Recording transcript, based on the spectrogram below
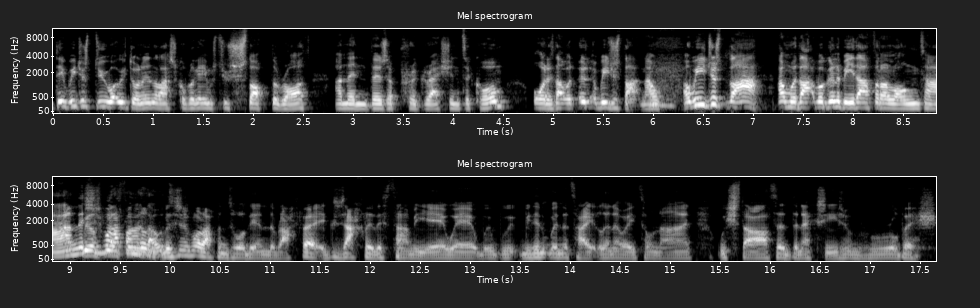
Did we just do what we've done in the last couple of games to stop the rot, and then there's a progression to come, or is that what- are we just that now? Are we just that, and with that we're going to be that for a long time? And this We'll- is what we'll happened. find on- out. This is what happened toward the end of Rafa. Exactly this time of year where we, we, we didn't win the title in 08 09. We started the next season rubbish,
